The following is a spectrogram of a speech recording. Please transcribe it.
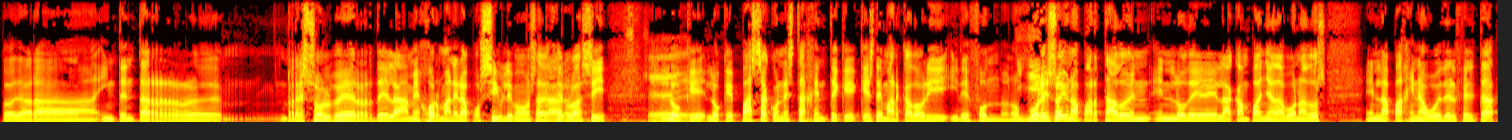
para intentar eh, resolver de la mejor manera posible, vamos a decirlo así, lo que lo que pasa con esta gente que, es de marcador y, de fondo, ¿no? Por eso hay un apartado en, en lo de la campaña de abonados en la página web del Celta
